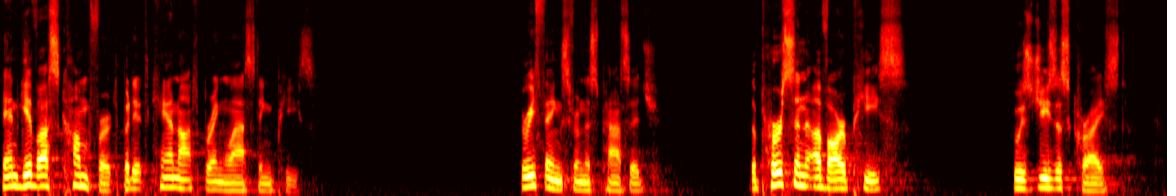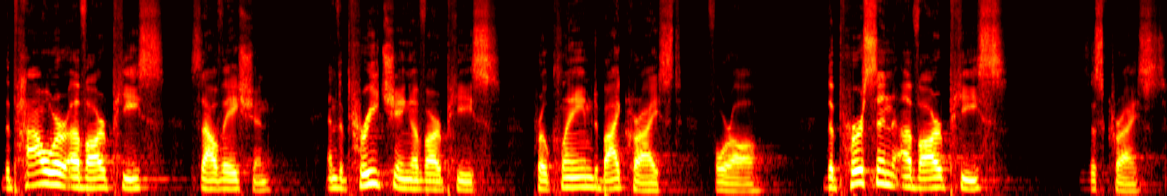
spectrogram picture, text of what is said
can give us comfort, but it cannot bring lasting peace. Three things from this passage the person of our peace, who is Jesus Christ, the power of our peace, salvation, and the preaching of our peace, proclaimed by Christ for all. The person of our peace, Jesus Christ.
